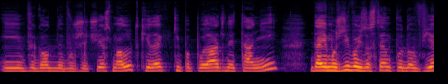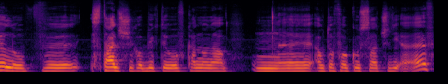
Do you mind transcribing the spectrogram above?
i wygodny w użyciu. Jest malutki, lekki, popularny, tani. Daje możliwość dostępu do wielu starszych obiektywów Canona mm, e, autofokusa, czyli EF,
